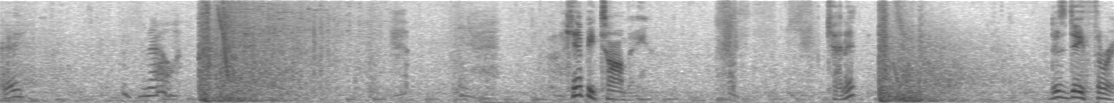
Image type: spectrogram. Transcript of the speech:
Okay? For now. Can't be Tommy. Can it? It is day three.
